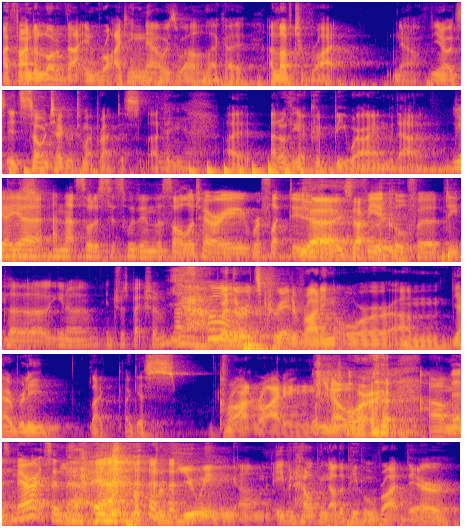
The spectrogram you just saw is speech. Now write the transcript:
i find a lot of that in writing now as well. Like i, I love to write now. You know it's, it's so integral to my practice i think. I, I don't think i could be where i am without it yeah yeah and that sort of sits within the solitary reflective Yeah, exactly. vehicle for deeper you know introspection. That's yeah cool. whether it's creative writing or um, yeah really like i guess grant writing you know or um, there's merits in that. yeah, reviewing um, even helping other people write their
